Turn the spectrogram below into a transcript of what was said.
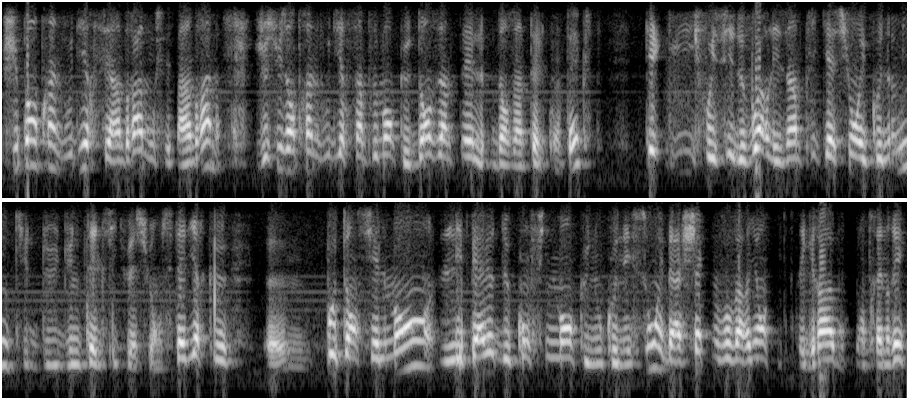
Je suis pas en train de vous dire c'est un drame ou c'est pas un drame. Je suis en train de vous dire simplement que dans un tel, dans un tel contexte, il faut essayer de voir les implications économiques d'une telle situation. C'est-à-dire que euh, potentiellement, les périodes de confinement que nous connaissons, et eh bien à chaque nouveau variant qui serait grave, qui entraînerait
